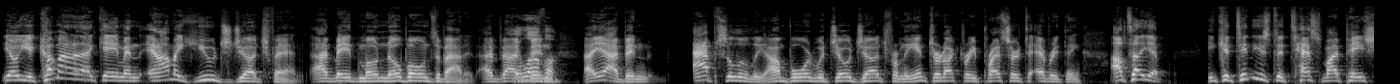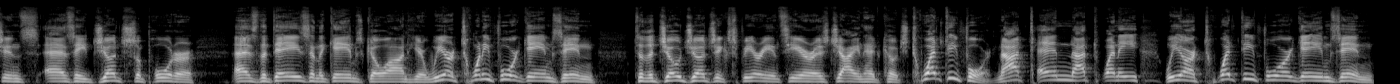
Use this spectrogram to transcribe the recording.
you know, you come out of that game, and, and I'm a huge Judge fan. I've made mo- no bones about it. I've, I've been, uh, yeah, I've been absolutely on board with Joe Judge from the introductory presser to everything. I'll tell you, he continues to test my patience as a Judge supporter as the days and the games go on here. We are 24 games in to the Joe Judge experience here as Giant head coach. 24, not 10, not 20. We are 24 games in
